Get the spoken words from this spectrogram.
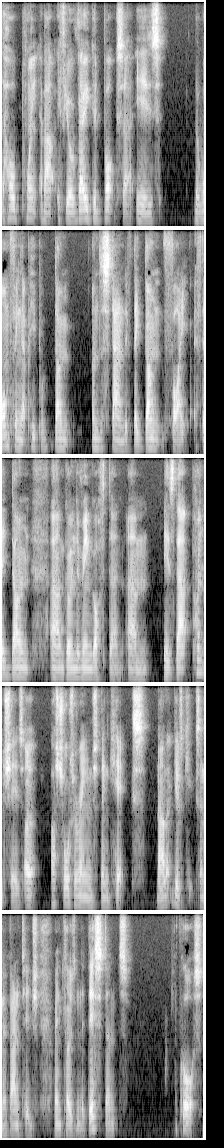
the whole point about if you're a very good boxer is the one thing that people don't understand if they don't fight, if they don't um, go in the ring often, um, is that punches are, are shorter range than kicks. Now that gives kicks an advantage when closing the distance, of course.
